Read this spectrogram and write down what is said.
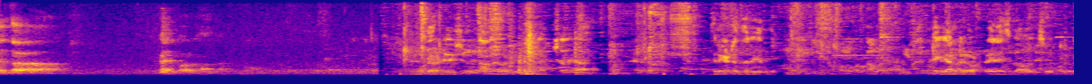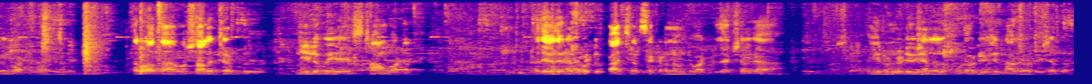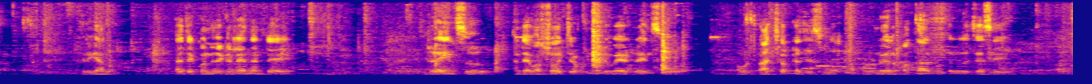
ఎంత గంపవర్ కావాలా? మూడవ డివిజన్ నాలుగవ డివిజన్ యాక్చువల్గా తిరగటం జరిగింది. అంటే అండర్ గ్రౌండ్ డ్రైనేజ్ కావచ్చు డ్రింకింగ్ వాటర్ కావచ్చు. తర్వాత వర్షాలు వచ్చినప్పుడు నీళ్ళు పోయే స్ట్రాంగ్ వాటర్. అదేవిధంగా రోడ్డు ప్యాచ్ ఎక్కడన్నా ఉంటే వాటి మీద యాక్చువల్గా ఈ రెండు డివిజన్లలో మూడవ డివిజన్ నాలుగవ డివిజన్లో తిరిగాను. అయితే కొన్ని దగ్గరలో ఏంటంటే డ్రైన్స్ అంటే వర్షం వచ్చినప్పుడు నీళ్ళు పోయే డ్రైన్స్ అప్పుడు ప్యాచ్ వర్క్ చేసింది. అప్పుడు రెండు వేల పద్నాలుగు పంతొమ్మిదిలో చేసి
